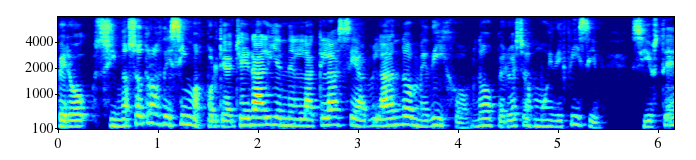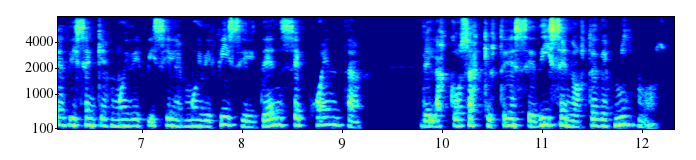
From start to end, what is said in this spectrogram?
Pero si nosotros decimos, porque ayer alguien en la clase hablando me dijo, no, pero eso es muy difícil. Si ustedes dicen que es muy difícil, es muy difícil. Dense cuenta de las cosas que ustedes se dicen a ustedes mismos.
